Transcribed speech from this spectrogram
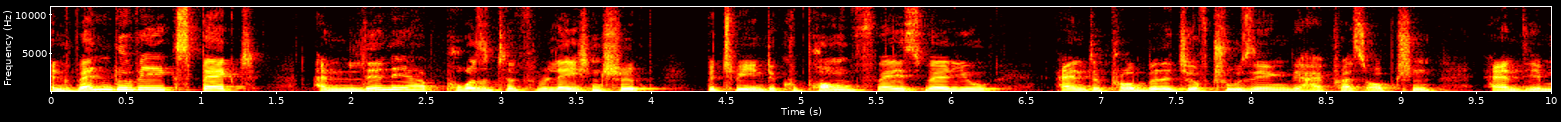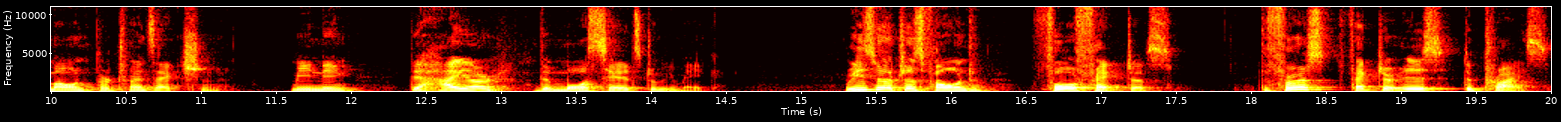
And when do we expect a linear positive relationship between the coupon face value and the probability of choosing the high price option and the amount per transaction? Meaning, the higher, the more sales do we make. Researchers found four factors. The first factor is the price.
